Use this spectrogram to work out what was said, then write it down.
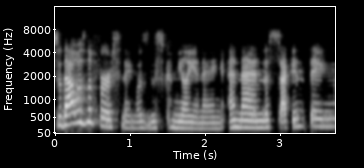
So that was the first thing was this chameleoning. And then the second thing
